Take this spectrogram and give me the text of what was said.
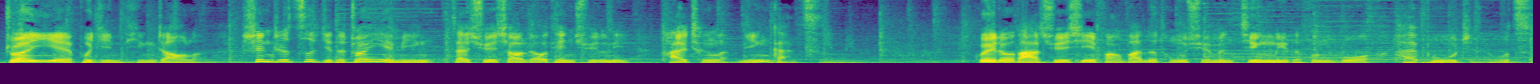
专业不仅停招了，甚至自己的专业名在学校聊天群里还成了敏感词。贵州大学信访班的同学们经历的风波还不止如此。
